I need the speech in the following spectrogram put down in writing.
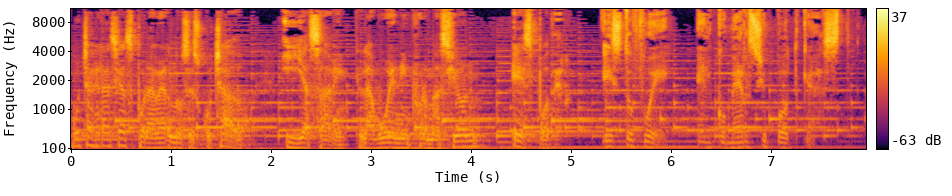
Muchas gracias por habernos escuchado y ya saben, la buena información es poder. Esto fue El Comercio Podcast.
